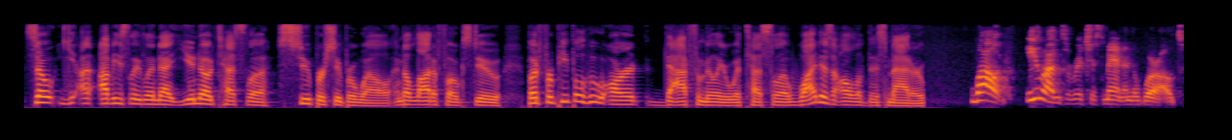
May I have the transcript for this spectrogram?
So uh, obviously, Linette, you know Tesla super, super well, and a lot of folks do. But for people who aren't that familiar with Tesla, why does all of this matter? Well, Elon's the richest man in the world.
